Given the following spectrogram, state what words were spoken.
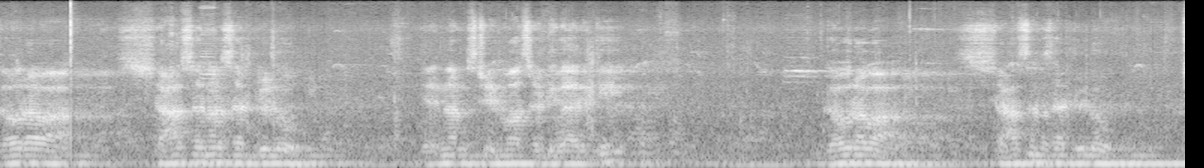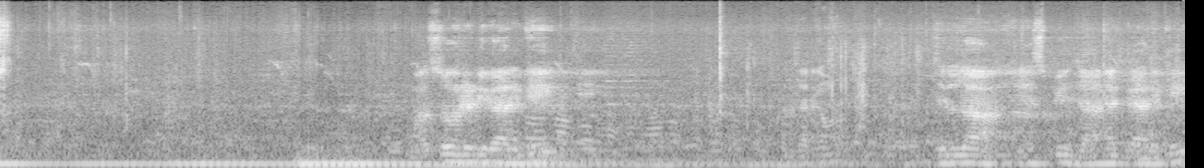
గౌరవ శాసన సభ్యులు ఎన్ఎం శ్రీనివాసరెడ్డి గారికి గౌరవ శాసనసభ్యులు మసూర్ రెడ్డి గారికి జిల్లా ఎస్పీ జానక్ గారికి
